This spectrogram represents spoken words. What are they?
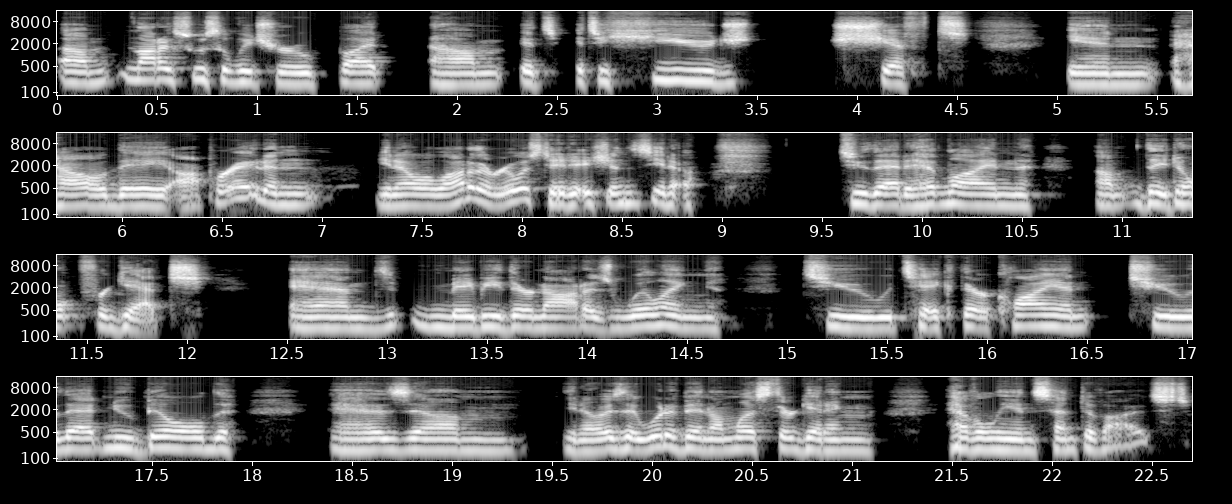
um, not exclusively true, but um, it's it's a huge shift in how they operate. And you know, a lot of the real estate agents, you know, to that headline, um, they don't forget. And maybe they're not as willing to take their client to that new build as, um, you know, as they would have been unless they're getting heavily incentivized.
